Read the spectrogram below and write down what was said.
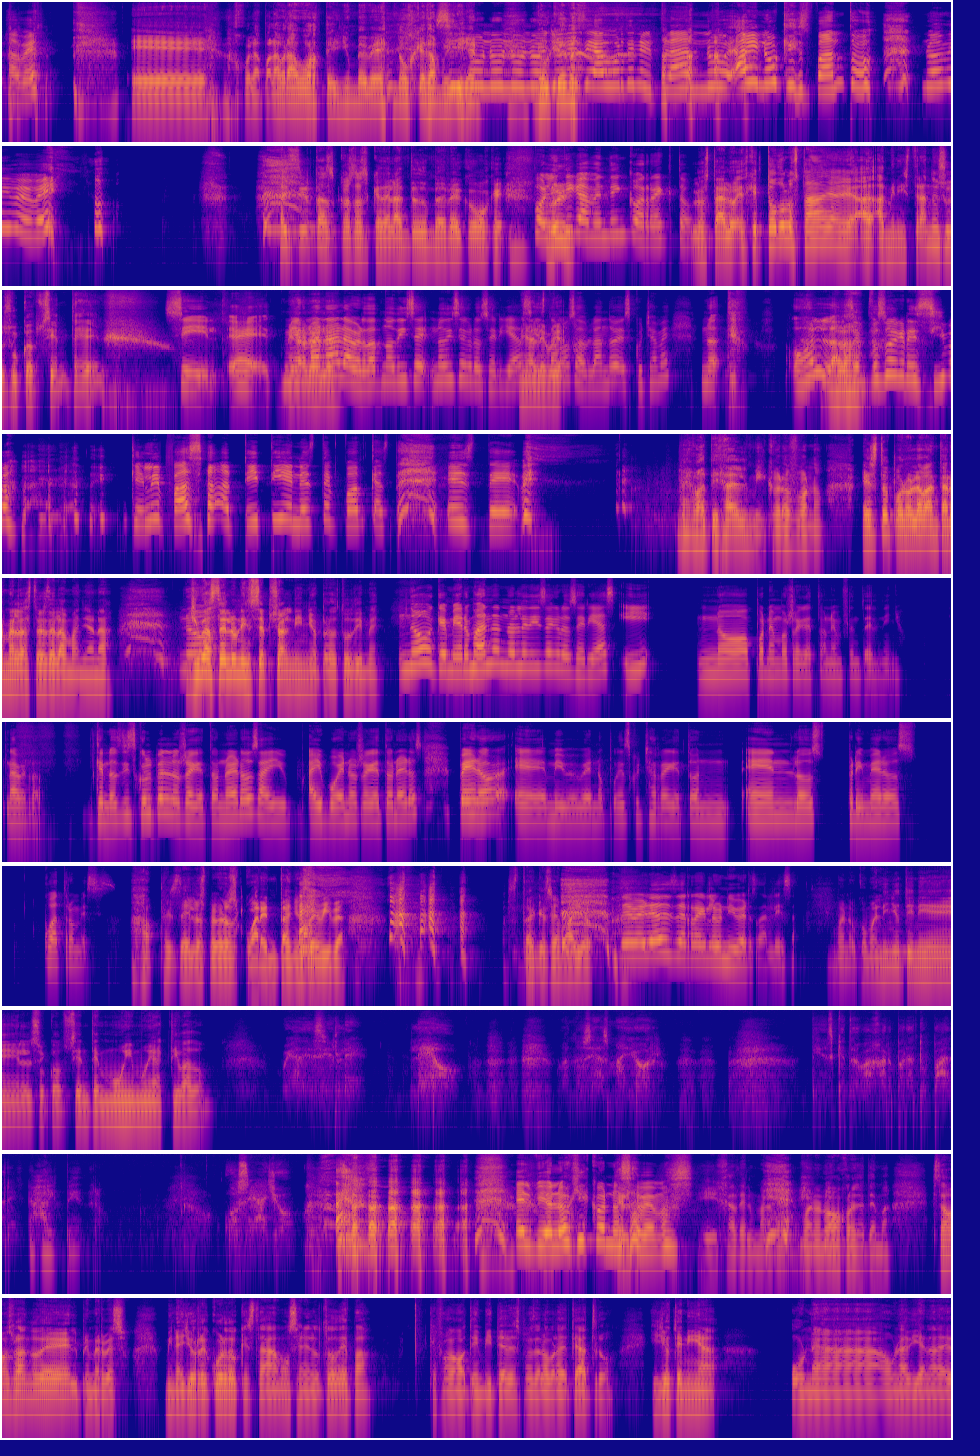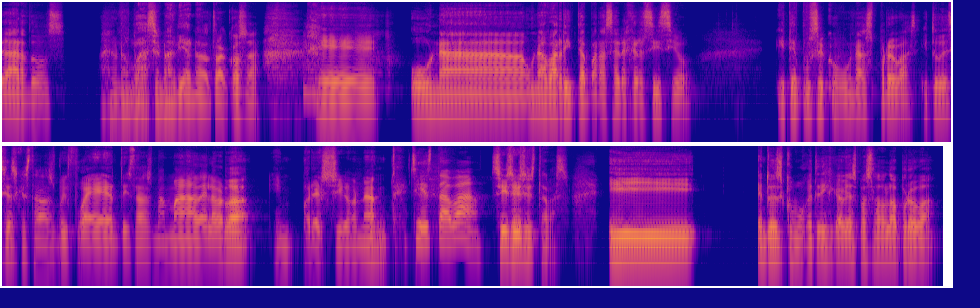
A ver. Eh, ojo, la palabra aborte y un bebé no queda muy sí, bien. no, no, no, no. No yo queda- decía aborten el plan. No, ay, no, qué espanto. No a mi bebé. Hay ciertas cosas que delante de un bebé como que Políticamente incorrecto. lo está, lo- es que todo lo está eh, administrando en su subconsciente, ¿eh? Sí, eh, mi Mira, hermana, le- la verdad, no dice, no dice groserías. Mira, si a- estamos hablando, escúchame. No, Hola, Hola. se puso agresiva. ¿Qué le pasa a Titi en este podcast? Este, Me va a tirar el micrófono. Esto por no levantarme a las 3 de la mañana. no, Yo iba a hacerle un inception al niño, pero tú dime. no, que mi hermana no le dice groserías y no ponemos reggaetón enfrente del niño. La verdad. Que nos disculpen los reggaetoneros, hay, hay buenos reggaetoneros, pero eh, mi bebé no puede escuchar reggaetón en los primeros cuatro meses. Ah, pues de los primeros 40 años de vida. Hasta que sea mayor. Debería de ser regla universal esa. Bueno, como el niño tiene el subconsciente muy, muy activado, voy a decirle, Leo, cuando seas mayor, tienes que trabajar para tu padre. Ay, Pedro. sea yo. El biológico no El- sabemos. Hija del mal. ¿eh? Bueno, no vamos con ese tema. Estábamos hablando del primer beso. Mira, yo recuerdo que estábamos en el otro depa, que fue cuando te invité después de la obra de teatro, y yo tenía una, una diana de dardos. No puede ser una diana de otra cosa. eh, una, una barrita para hacer ejercicio. Y te puse como unas pruebas. Y tú decías que estabas muy fuerte y estabas mamada. Y la verdad, impresionante. Sí estaba. Sí, sí, sí estabas. Y entonces, como que te dije que habías pasado la prueba,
